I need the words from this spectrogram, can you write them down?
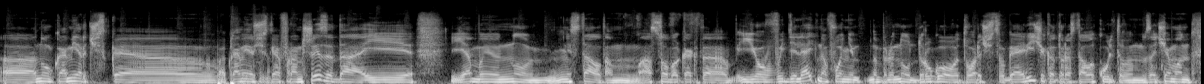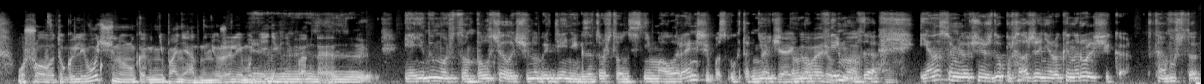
э, ну, коммерческая, Вообще, коммерческая франшиза, да, и я бы, ну, не стал там особо как-то ее выделять на фоне, например, ну, другого творчества Гая Ричи, которое стало культовым. Зачем он ушел в эту голливудщину, ну, как непонятно. Неужели ему денег не хватает? Я не думаю, что он получал очень много денег за то, что он снимал раньше, поскольку там не так очень много говорю, фильмов, да. Я на самом деле очень жду продолжения рок-н-ролльщика, потому что...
